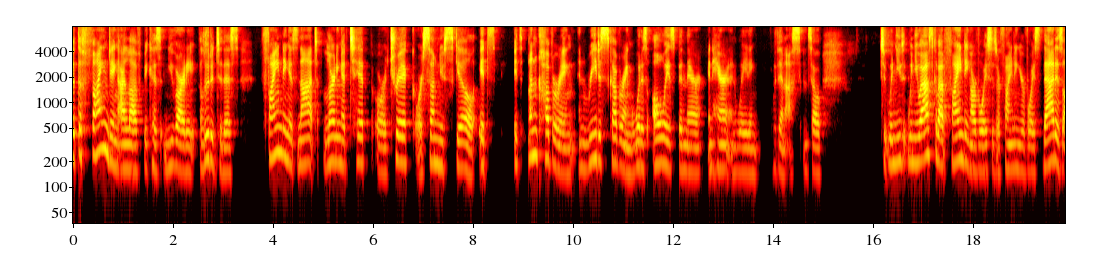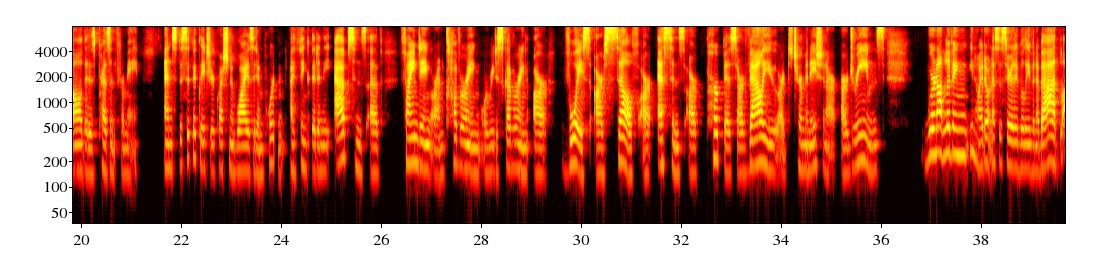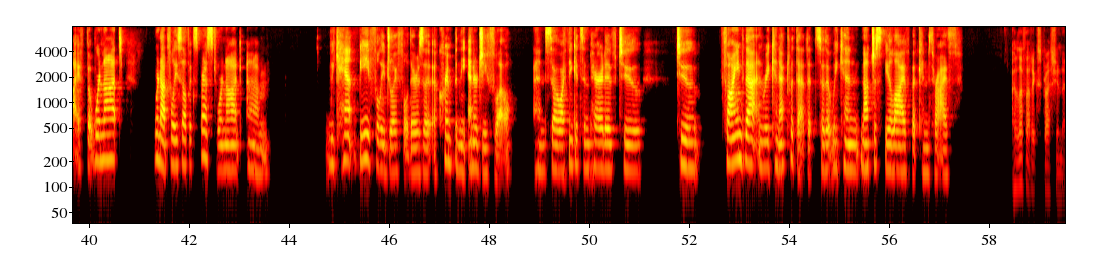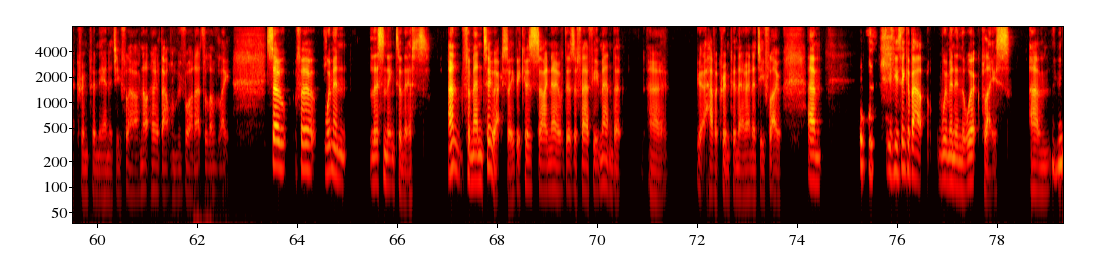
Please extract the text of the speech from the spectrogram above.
but the finding I love because you've already alluded to this. Finding is not learning a tip or a trick or some new skill. It's it's uncovering and rediscovering what has always been there inherent and waiting within us. And so to, when you when you ask about finding our voices or finding your voice, that is all that is present for me. And specifically to your question of why is it important? I think that in the absence of finding or uncovering or rediscovering our voice, our self, our essence, our purpose, our value, our determination, our, our dreams, we're not living, you know, I don't necessarily believe in a bad life, but we're not, we're not fully self-expressed. We're not, um, we can't be fully joyful. There's a, a crimp in the energy flow. And so I think it's imperative to, to find that and reconnect with that, that so that we can not just be alive, but can thrive. I love that expression, a crimp in the energy flow. I've not heard that one before. That's lovely. So, for women listening to this, and for men too, actually, because I know there's a fair few men that uh, have a crimp in their energy flow. Um, if you think about women in the workplace, um, mm-hmm.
